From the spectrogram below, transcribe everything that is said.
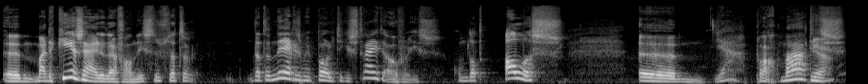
Ehm, maar de keerzijde daarvan is dus dat er, dat er nergens meer politieke strijd over is. Omdat alles ehm, ja, pragmatisch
